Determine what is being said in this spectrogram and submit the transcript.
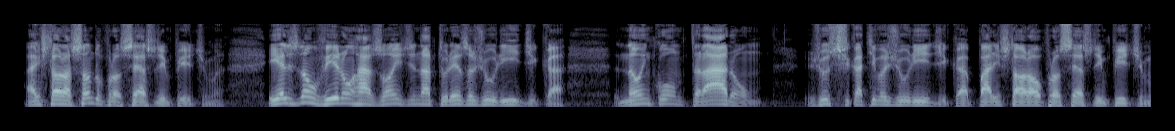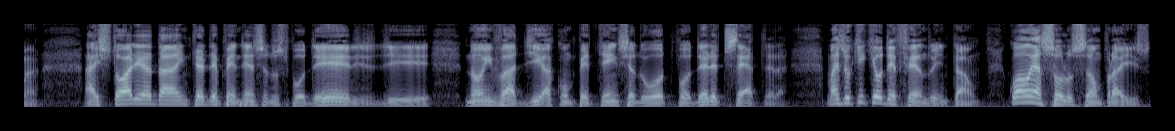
a instauração do processo de impeachment. E eles não viram razões de natureza jurídica, não encontraram justificativa jurídica para instaurar o processo de impeachment a história da interdependência dos poderes, de não invadir a competência do outro poder, etc. Mas o que, que eu defendo então? Qual é a solução para isso?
